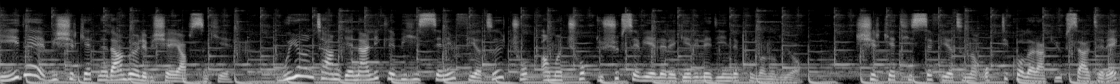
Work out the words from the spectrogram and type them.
İyi de bir şirket neden böyle bir şey yapsın ki? Bu yöntem genellikle bir hissenin fiyatı çok ama çok düşük seviyelere gerilediğinde kullanılıyor. Şirket hisse fiyatını optik olarak yükselterek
